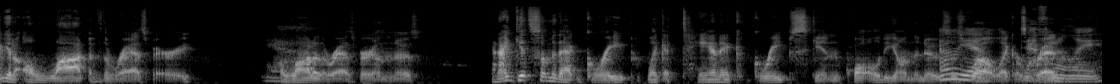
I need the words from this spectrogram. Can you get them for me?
get a lot of the raspberry. Yeah, a lot of the raspberry on the nose. And I get some of that grape, like a tannic grape skin quality on the nose Oh as yeah, well, like a red. like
